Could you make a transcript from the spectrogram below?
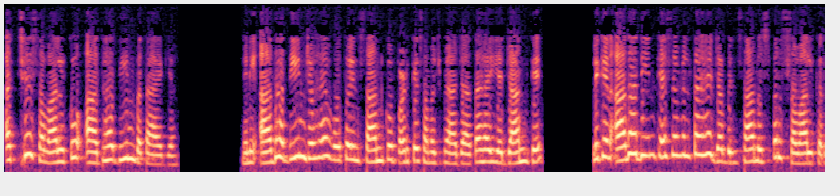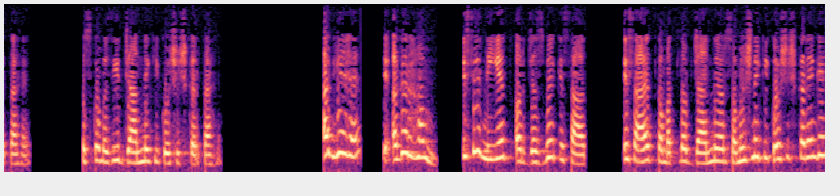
اچھے سوال کو آدھا دین بتایا گیا۔ یعنی آدھا دین جو ہے وہ تو انسان کو پڑھ کے سمجھ میں آ جاتا ہے یا جان کے۔ لیکن آدھا دین کیسے ملتا ہے؟ جب انسان اس پر سوال کرتا ہے، اس کو مزید جاننے کی کوشش کرتا ہے۔ اب یہ ہے کہ اگر ہم اسی نیت اور جذبے کے ساتھ اس آیت کا مطلب جاننے اور سمجھنے کی کوشش کریں گے،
